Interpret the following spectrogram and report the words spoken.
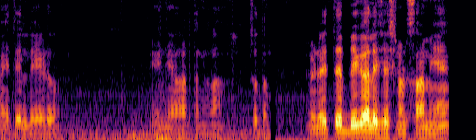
అయితే లేడు. ఏం చేయాలో అర్థం కదా చూద్దాం. వీడైతే బీగాలు వేసేసినాడు స్వామి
